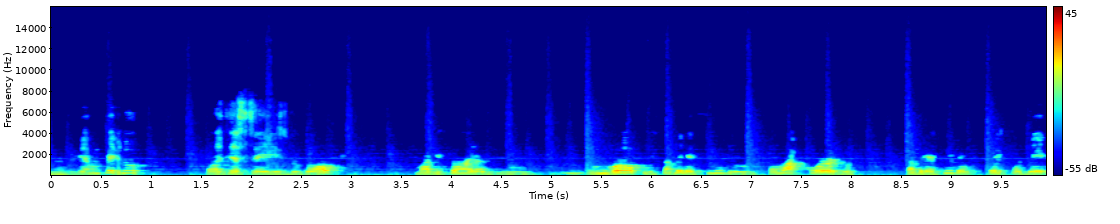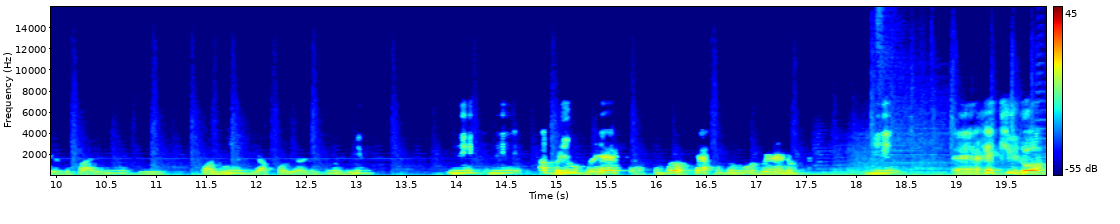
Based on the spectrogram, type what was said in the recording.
Nós vivemos um período pós-16 do golpe, uma vitória, um, um, golpe estabelecido com um acordo estabelecido entre os três poderes do país e com a mídia apoiando inclusive, e que abriu brecha um processo de um governo e é, retirou,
